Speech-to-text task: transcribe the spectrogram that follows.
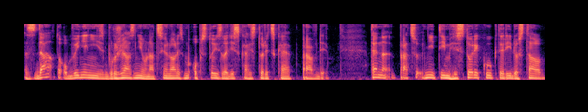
zda to obvinění z buržázního nacionalismu obstojí z hlediska historické pravdy. Ten pracovní tým historiků, který dostal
